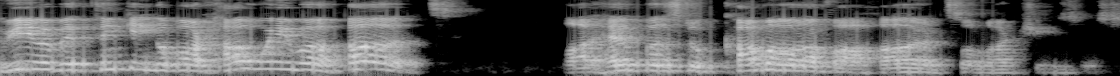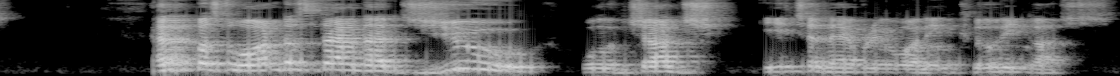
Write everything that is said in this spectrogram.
we will be thinking about how we were hurt. Lord, help us to come out of our hearts, O Lord Jesus. Help us to understand that you will judge each and every one, including us.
